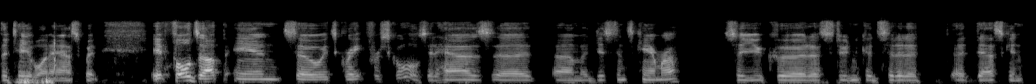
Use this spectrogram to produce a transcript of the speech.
the table and ask. But it folds up, and so it's great for schools. It has uh, um, a distance camera, so you could a student could sit at a a desk and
